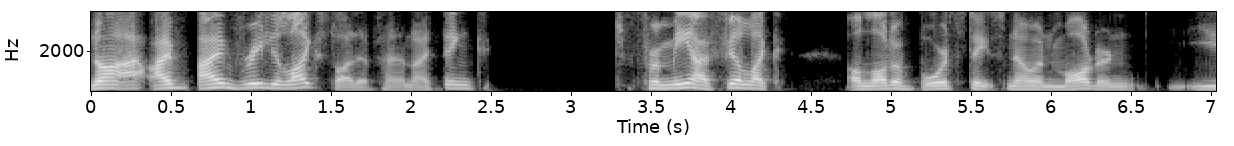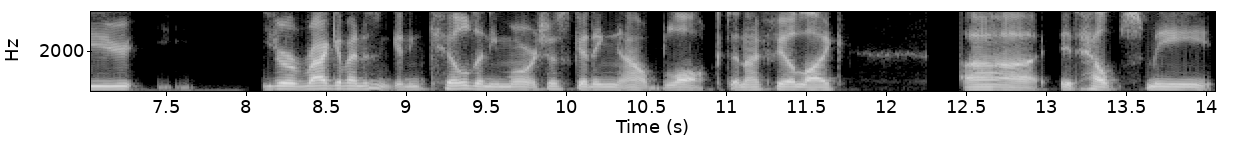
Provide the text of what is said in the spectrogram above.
No, I, I've I've really liked sleight of hand. I think for me, I feel like a lot of board states now in modern, you your Ragavan isn't getting killed anymore. It's just getting out blocked, and I feel like uh, it helps me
